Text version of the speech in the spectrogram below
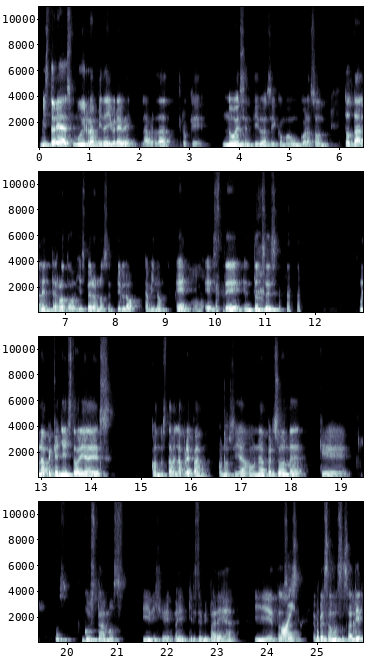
Mi historia es muy rápida y breve, la verdad, creo que no he sentido así como un corazón totalmente roto y espero no sentirlo, camino, ¿eh? Este, entonces, una pequeña historia es cuando estaba en la prepa, conocí a una persona que pues, gustamos y dije, oye, ¿quieres ser mi pareja? Y entonces empezamos a salir,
